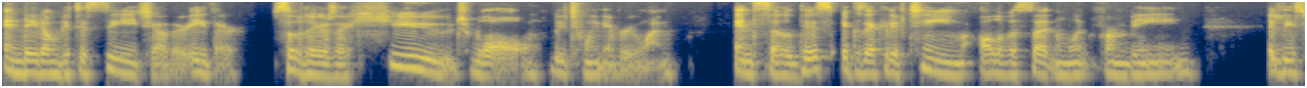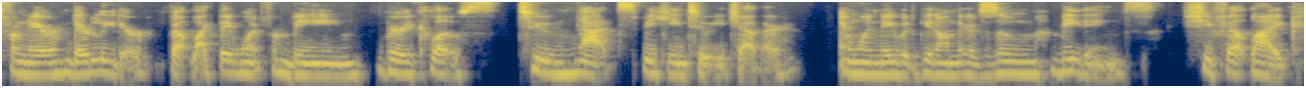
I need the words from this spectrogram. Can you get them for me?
And they don't get to see each other either. So there's a huge wall between everyone. And so this executive team all of a sudden went from being, at least from their their leader, felt like they went from being very close to not speaking to each other. And when they would get on their Zoom meetings, she felt like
